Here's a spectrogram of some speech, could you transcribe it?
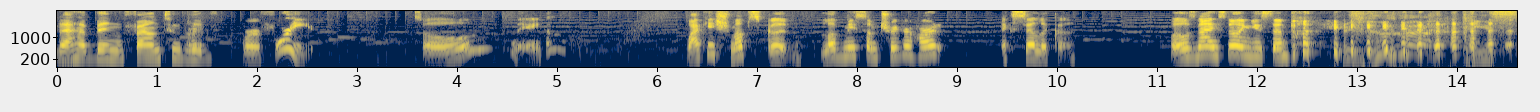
that have been found to live for four years. So there you go. Wacky Shmup's good. Love me some Trigger Heart Exelica. Well, it was nice knowing you, Senpai. Peace.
